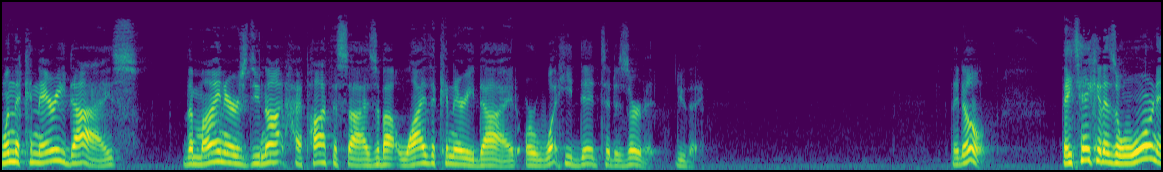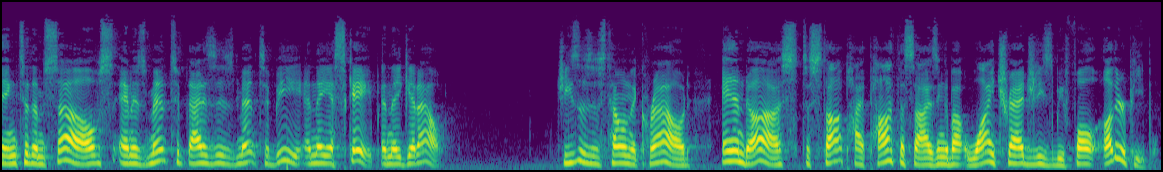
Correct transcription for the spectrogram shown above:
When the canary dies, the miners do not hypothesize about why the canary died or what he did to deserve it, do they? They don't. They take it as a warning to themselves and is meant to, that is, is meant to be, and they escape and they get out. Jesus is telling the crowd and us to stop hypothesizing about why tragedies befall other people.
